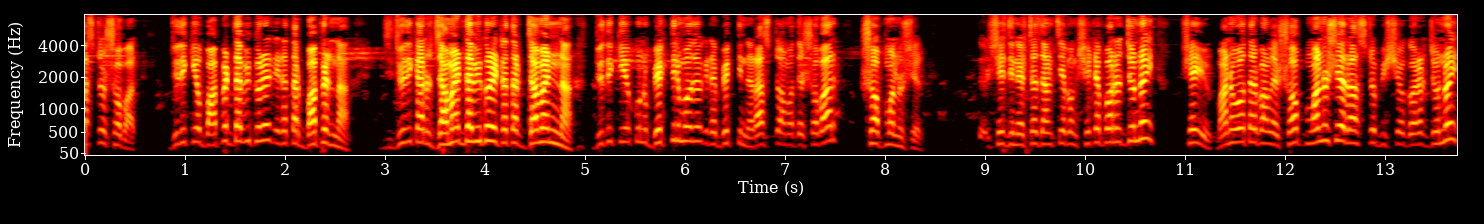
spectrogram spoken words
রাষ্ট্র সবার। যদি কেউ বাপের দাবি করে, এটা তার বাপের না। যদি কারও জামাইয়ের দাবি করে, এটা তার জামাইয়ের না। যদি কেউ কোনো ব্যক্তির মতো এটা ব্যক্তি না। রাষ্ট্র আমাদের সবার, সব মানুষের। সেই জিনিসটা জানছি এবং সেটা পড়ার জন্যই সেই মানবতার বাংলায় সব মানুষের রাষ্ট্র বিশ্ব করার জন্যই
